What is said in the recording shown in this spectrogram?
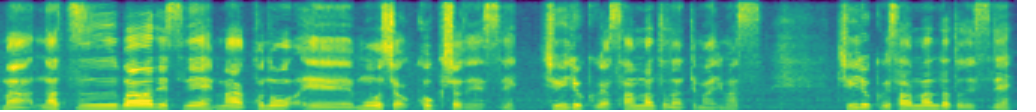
まあ、夏場はですね、まあ、この、えー、猛暑、酷暑でですね注意力が3万となってまいります。注力3万だとですね、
